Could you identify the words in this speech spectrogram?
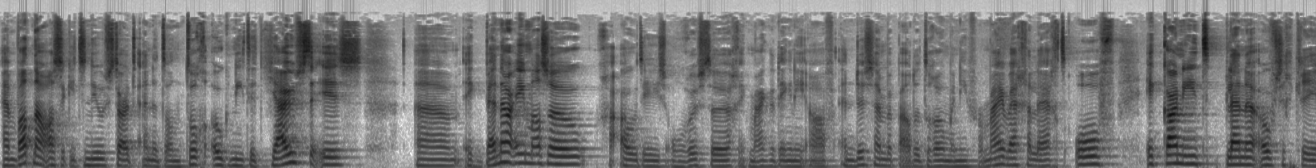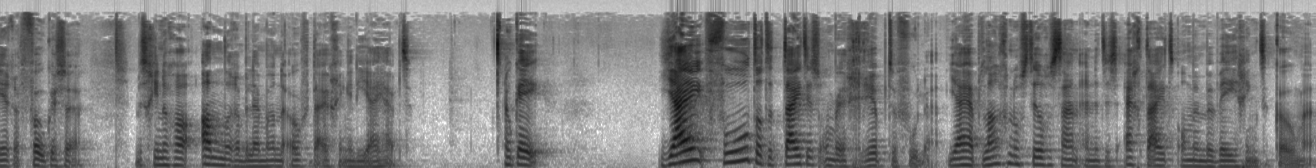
En wat nou als ik iets nieuws start en het dan toch ook niet het juiste is? Um, ik ben nou eenmaal zo chaotisch, onrustig, ik maak de dingen niet af. En dus zijn bepaalde dromen niet voor mij weggelegd. Of ik kan niet plannen, over zich creëren, focussen. Misschien nog wel andere belemmerende overtuigingen die jij hebt. Oké, Jij voelt dat het tijd is om weer grip te voelen. Jij hebt lang genoeg stilgestaan en het is echt tijd om in beweging te komen.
